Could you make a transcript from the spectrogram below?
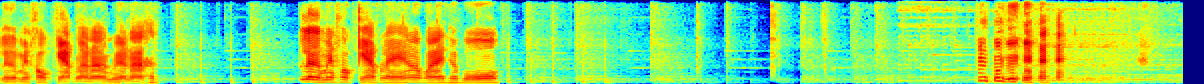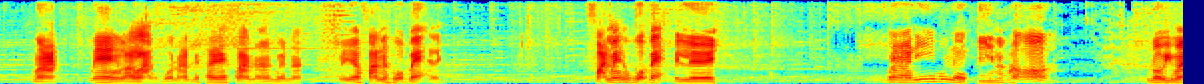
เริ่มไม่เข้าแก๊ปแล้วนะเพื่อนนะ เริ่มไม่เข้าแก๊ปแล้วไปเทอร์โบ มาแม่งหลังๆโบนัสไม่ค่อยได้ฟันนะเพื่อนนะไม่ได้ฟันในหัวแบะเลยฟันไม่งหัวแบะไปเลย มาดิมึงหลบดีนักเหรอหลบอีกไหม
